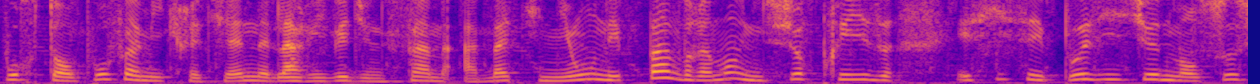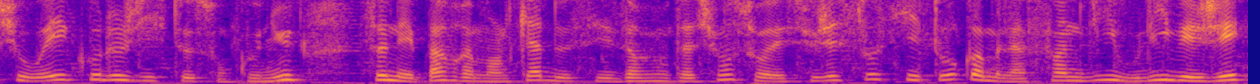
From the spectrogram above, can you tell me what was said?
Pourtant, pour famille chrétienne, l'arrivée d'une femme à Matignon n'est pas vraiment une surprise. Et si ses positionnements sociaux et écologistes sont connus, ce n'est pas vraiment le cas de ses orientations sur les sujets sociétaux comme la fin de vie ou l'IVG,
